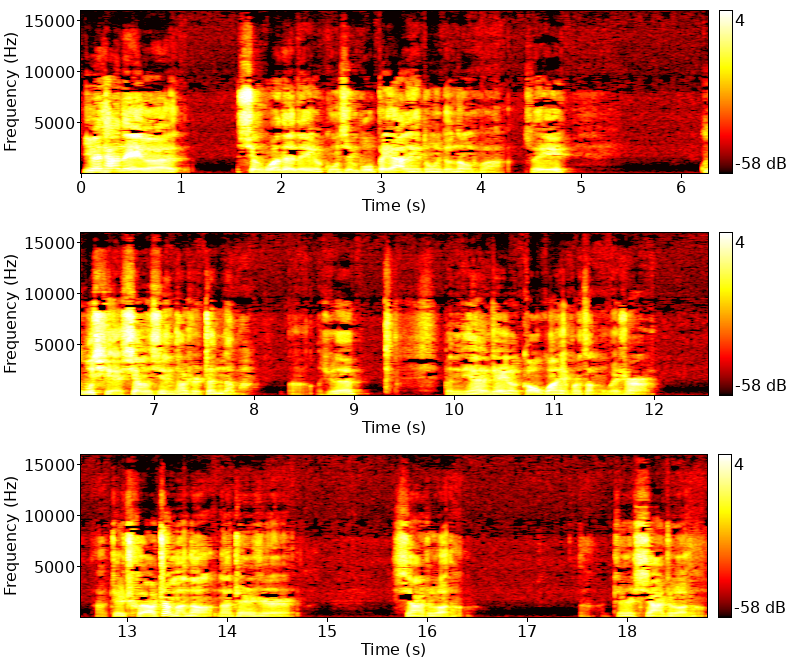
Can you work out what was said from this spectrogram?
因为他那个相关的那个工信部备案那些东西都弄出来了，所以姑且相信它是真的吧。啊，我觉得本田这个高管也不知道怎么回事了。啊，这车要这么弄，那真是瞎折腾啊！真是瞎折腾。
